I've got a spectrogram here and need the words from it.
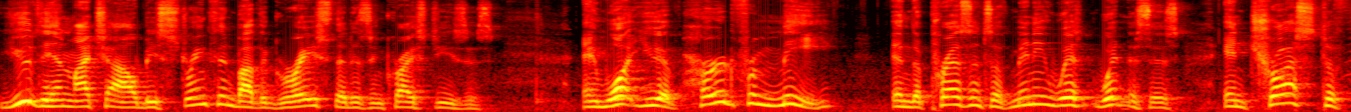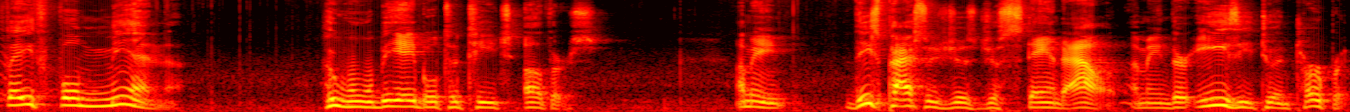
You then, my child, be strengthened by the grace that is in Christ Jesus. And what you have heard from me in the presence of many witnesses, entrust to faithful men who will be able to teach others. I mean, these passages just stand out. I mean, they're easy to interpret.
